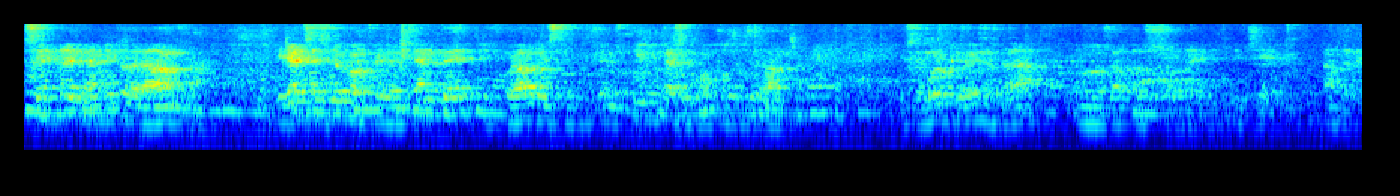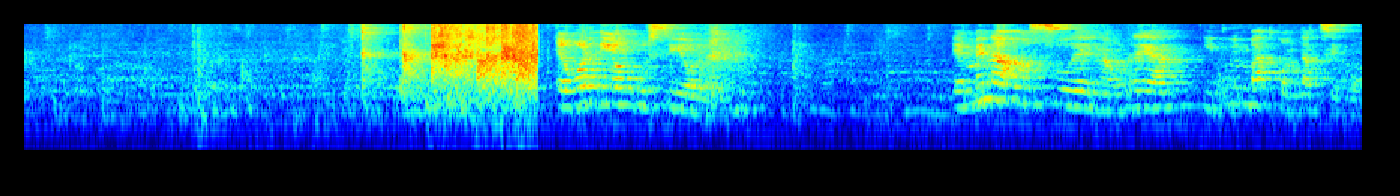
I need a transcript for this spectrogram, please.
siempre en el ámbito de la danza. Irache ha sido confidenciante y jurado de instituciones públicas y concursos de danza. Y seguro que hoy nos dará unos datos sobre Itziar. Eguerdion guztioi. Hemen agon zuen aurrean ipuin bat kontatzeko.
